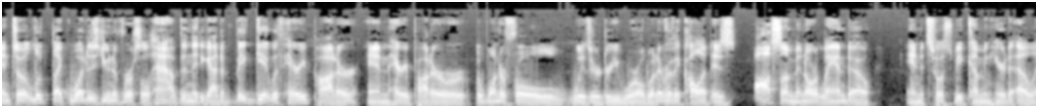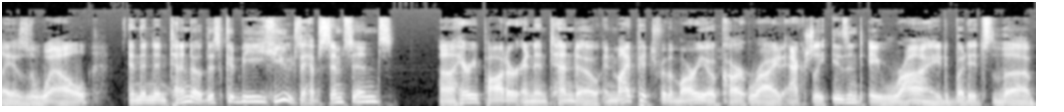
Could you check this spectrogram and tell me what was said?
And so it looked like, what does Universal have? Then they got a big get with Harry Potter, and Harry Potter, or a wonderful wizardry world, whatever they call it, is awesome in Orlando, and it's supposed to be coming here to LA as well. And then Nintendo, this could be huge. They have Simpsons, uh, Harry Potter, and Nintendo. And my pitch for the Mario Kart ride actually isn't a ride, but it's the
